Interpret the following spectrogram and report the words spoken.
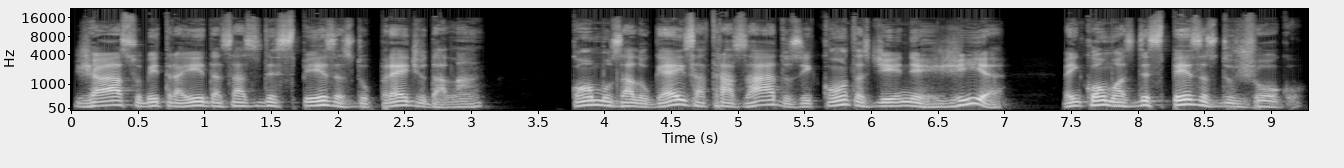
Já subtraídas as despesas do prédio da LAN, como os aluguéis atrasados e contas de energia, bem como as despesas do jogo,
